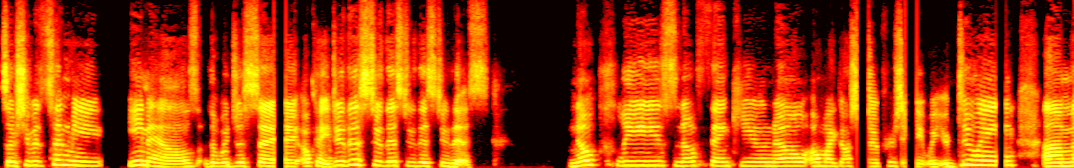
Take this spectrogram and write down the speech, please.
So she would send me emails that would just say, okay, do this, do this, do this, do this. No please, no thank you, no, oh my gosh, I appreciate what you're doing. Um,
